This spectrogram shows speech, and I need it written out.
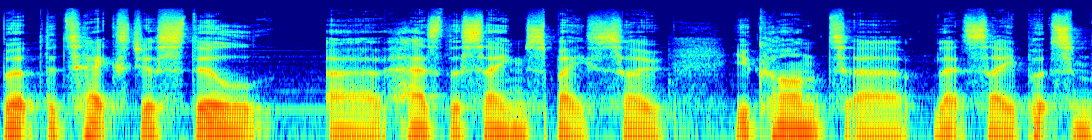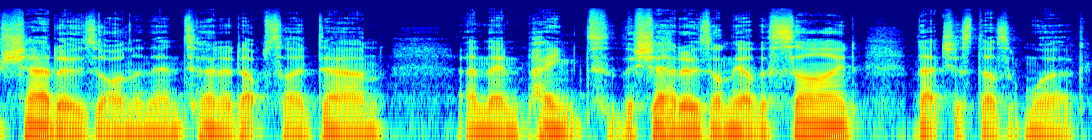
but the texture still uh, has the same space, so you can't, uh, let's say, put some shadows on and then turn it upside down and then paint the shadows on the other side. That just doesn't work.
